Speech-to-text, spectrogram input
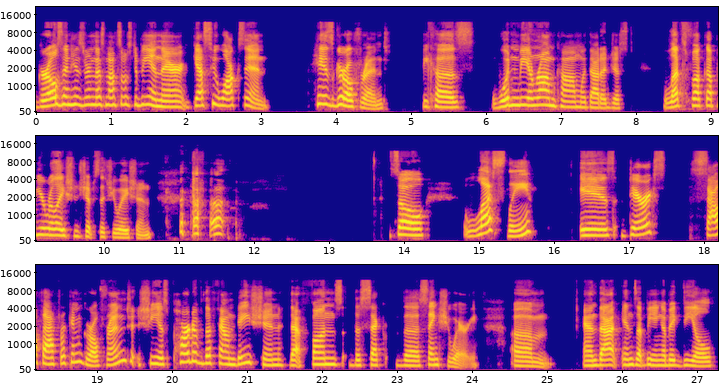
girls in his room that's not supposed to be in there guess who walks in? His girlfriend because wouldn't be a rom-com without a just let's fuck up your relationship situation so Leslie is Derek's South African girlfriend. She is part of the foundation that funds the sec the sanctuary. Um, and that ends up being a big deal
